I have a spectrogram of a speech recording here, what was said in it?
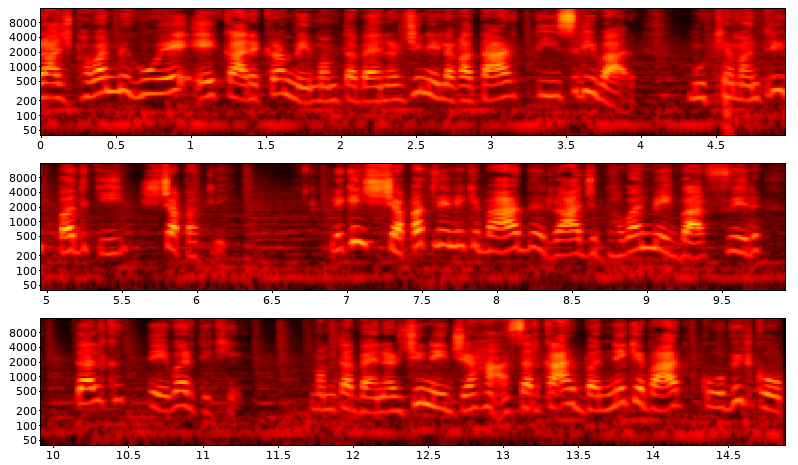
राजभवन में हुए एक कार्यक्रम में ममता बनर्जी ने लगातार तीसरी बार मुख्यमंत्री पद की शपथ ली। लेकिन शपथ लेने के बाद राजभवन में एक बार फिर तल्ख तेवर दिखे। ममता बनर्जी ने जहाँ सरकार बनने के बाद कोविड को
